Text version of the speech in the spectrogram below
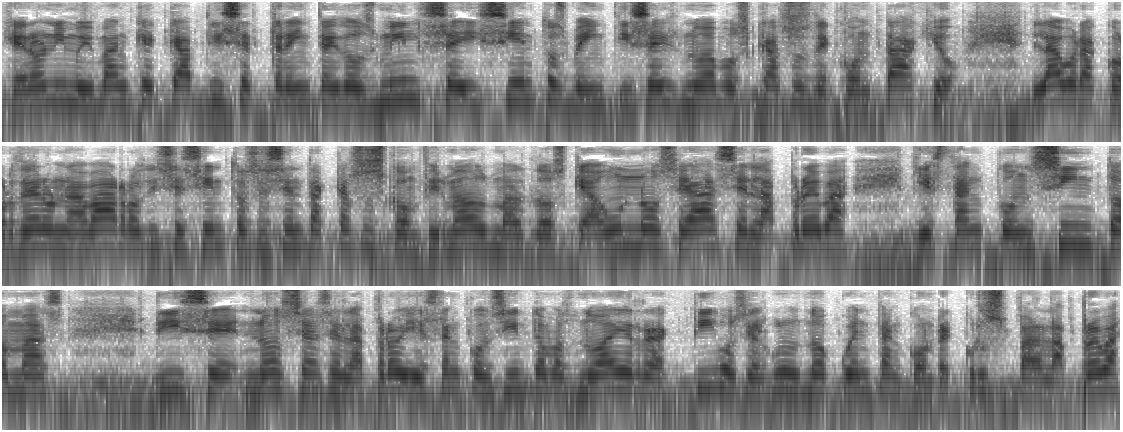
Jerónimo Iván Kekap dice 32.626 nuevos casos de contagio. Laura Cordero Navarro dice 160 casos confirmados más los que aún no se hacen la prueba y están con síntomas. Dice no se hacen la prueba y están con síntomas, no hay reactivos y algunos no cuentan con recursos para la prueba.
